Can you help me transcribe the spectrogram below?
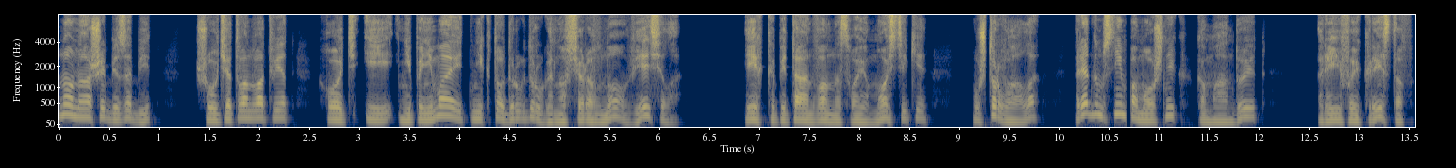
Но наши без обид. Шутят вон в ответ, хоть и не понимает никто друг друга, но все равно весело. Их капитан вон на своем мостике, у штурвала. Рядом с ним помощник, командует. Риф и Кристоф,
